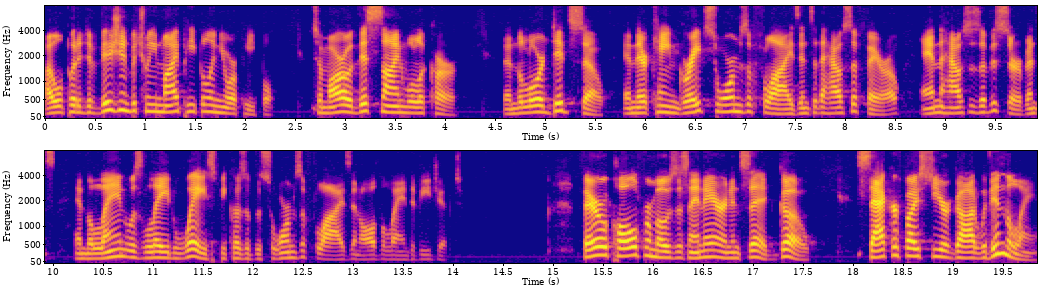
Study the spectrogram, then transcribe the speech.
I will put a division between my people and your people. Tomorrow this sign will occur. Then the Lord did so, and there came great swarms of flies into the house of Pharaoh and the houses of his servants, and the land was laid waste because of the swarms of flies in all the land of Egypt. Pharaoh called for Moses and Aaron and said, Go, sacrifice to your God within the land.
